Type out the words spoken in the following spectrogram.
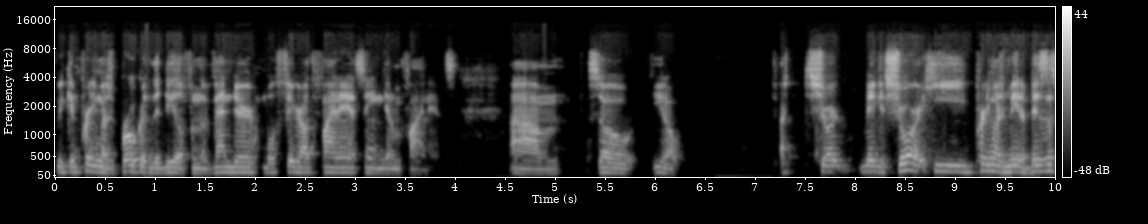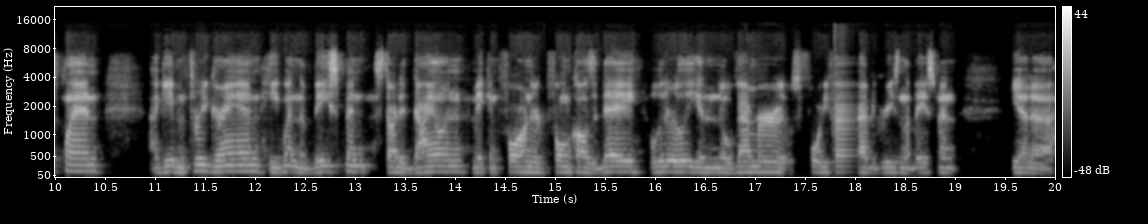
we can pretty much broker the deal from the vendor. We'll figure out the financing and get him financed." Um, so you know short make it short he pretty much made a business plan. I gave him three grand. He went in the basement started dialing making 400 phone calls a day. Literally in november it was 45 degrees in the basement. He had a,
